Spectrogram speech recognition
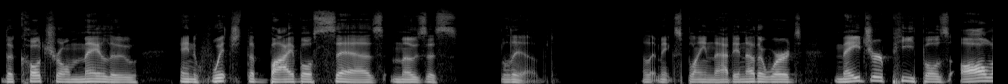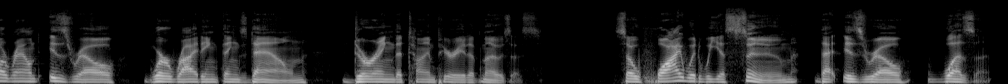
the cultural milieu in which the Bible says Moses lived. Let me explain that. In other words, major peoples all around Israel were writing things down during the time period of Moses. So, why would we assume that Israel wasn't?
